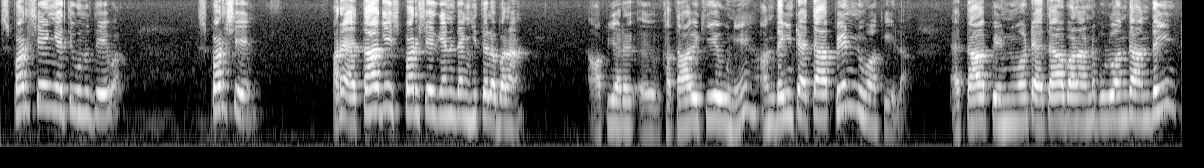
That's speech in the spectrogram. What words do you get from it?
ස්පර්ශයෙන් ඇති වුණු දේවල්. ස්පර්ශයෙන් අර ඇතාගේ ස්පර්ශය ගැන දැන් හිතලා බලන්න. අපි අර කතාවේ කියුනේ අන්ධයින්ට ඇතා පෙන්නවා කියලා. ඇතා පෙන්නුවට ඇතා බලන්න පුළුවන් ද අන්ධයින්ට?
